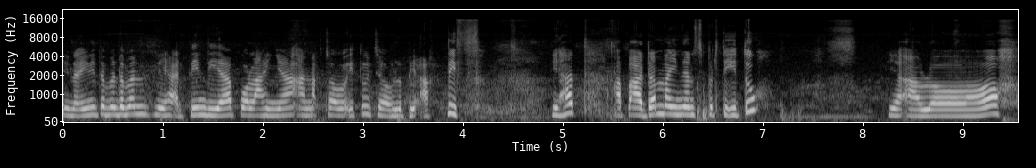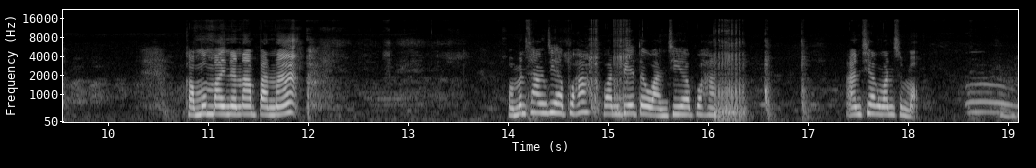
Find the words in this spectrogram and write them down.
Nah, ini teman-teman lihatin dia polanya anak cowok itu jauh lebih aktif. Lihat, apa ada mainan seperti itu? Ya Allah. Kamu mainan apa, Nak? Kamu sang ji apa ha? Wan bia tuh wan apa ha? An siang wan semok. Hmm.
